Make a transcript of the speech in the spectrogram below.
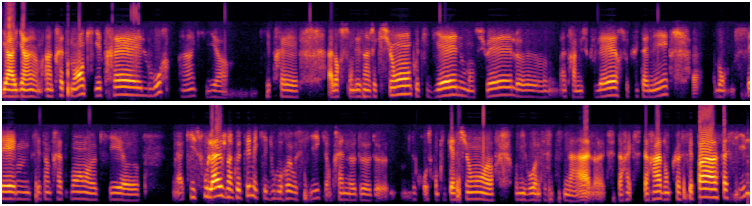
il y a, il y a un, traitement qui est très lourd, hein, qui est très. Alors, ce sont des injections quotidiennes ou mensuelles, euh, intramusculaires, sous-cutanées. bon, c'est un traitement qui est euh, qui soulage d'un côté, mais qui est douloureux aussi, qui entraîne de, de, de grosses complications euh, au niveau intestinal, etc., etc. Donc euh, c'est pas facile.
